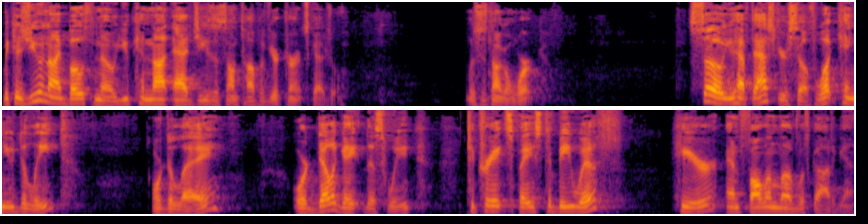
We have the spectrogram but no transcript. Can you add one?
Because you and I both know you cannot add Jesus on top of your current schedule. It's just not going to work. So, you have to ask yourself what can you delete or delay or delegate this week to create space to be with, hear, and fall in love with God again.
